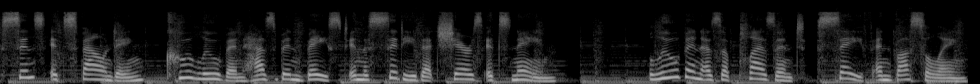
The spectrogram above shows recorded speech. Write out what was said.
Since its founding, KU Leuven has been based in the city that shares its name. Leuven is a pleasant, safe and bustling.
